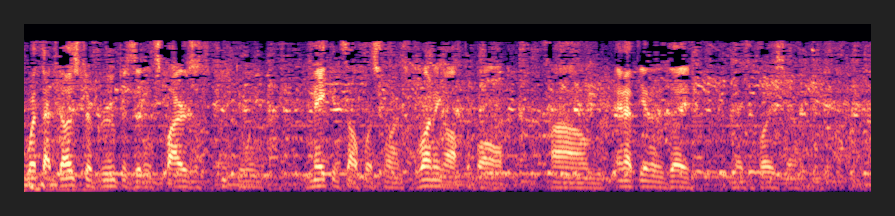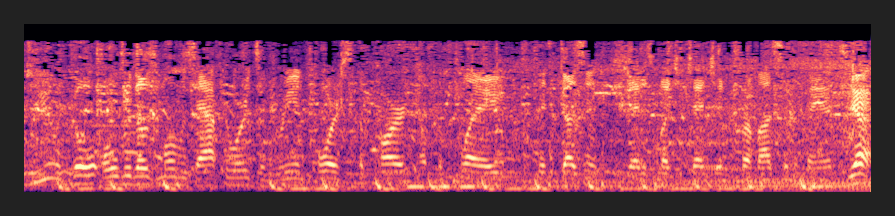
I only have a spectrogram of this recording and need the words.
what that does to a group is it inspires us to keep doing, making selfless runs, running off the ball. Um, and at the end of the day, make a play. So. Do you go over those moments afterwards and reinforce the part of the play that doesn't get as much attention from us and the fans? Yeah.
